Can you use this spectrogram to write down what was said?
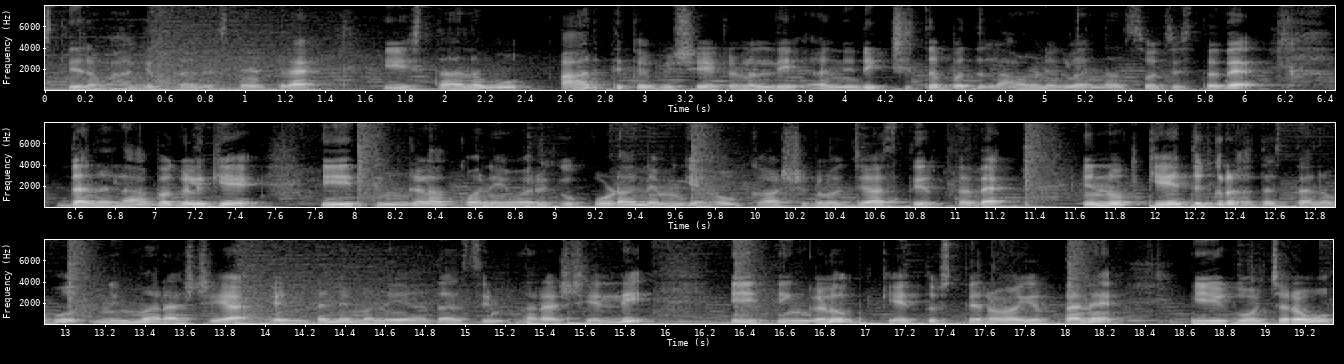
ಸ್ಥಿರವಾಗಿರ್ತಾನೆ ಸ್ನೇಹಿತರೆ. ಈ ಸ್ಥಾನವು ಆರ್ಥಿಕ ವಿಷಯಗಳಲ್ಲಿ ಅನಿರೀಕ್ಷಿತ ಬದಲಾವಣೆಗಳನ್ನು ಸೂಚಿಸ್ತದೆ. ಧನಲಾಭಗಳಿಗೆ ಈ ತಿಂಗಳ ಕೊನೆಯವರೆಗೂ ಕೂಡ ನಿಮಗೆ ಅವಕಾಶಗಳು ಜಾಸ್ತಿ ಇರ್ತದೆ. ಇನ್ನು ಕೇತು ಗ್ರಹದ ಸ್ಥಾನವು ನಿಮ್ಮ ರಾಶಿಯ ಎಂಟನೇ ಮನೆಯಾದ ಸಿಂಹ ರಾಶಿಯಲ್ಲಿ ಈ ತಿಂಗಳು ಕೇತು ಸ್ಥಿರವಾಗಿರ್ತಾನೆ. ಈ ಗೋಚರವು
